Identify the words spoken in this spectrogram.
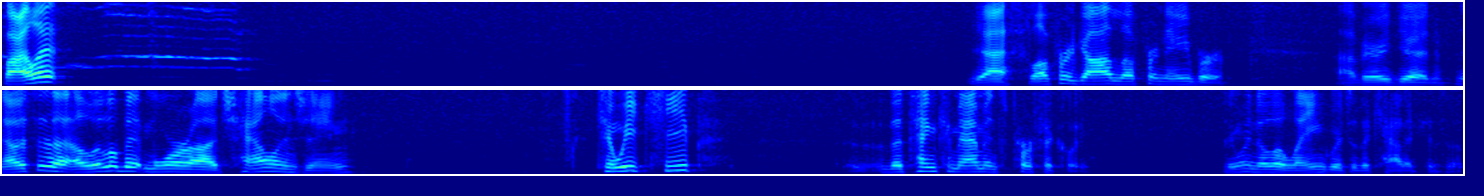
Violet? Yes, love for God, love for neighbor. Uh, very good. Now, this is a, a little bit more uh, challenging. Can we keep the Ten Commandments perfectly? Anyone know the language of the Catechism?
